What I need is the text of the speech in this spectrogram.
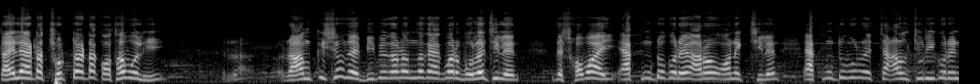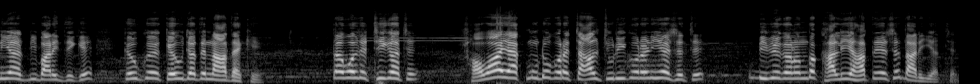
তাইলে একটা ছোট্ট একটা কথা বলি। রামকৃষ্ণদেব বিবেকানন্দকে একবার বলেছিলেন যে সবাই এক মুঠো করে আরও অনেক ছিলেন, এক মুঠো করে চাল চুরি করে নিয়ে আসবি বাড়ি থেকে কেউ কেউ যাতে না দেখে। তা বলছে, ঠিক আছে। সবাই এক মুঠো করে চাল চুরি করে নিয়ে এসেছে, বিবেকানন্দ খালি হাতে এসে দাঁড়িয়ে আছেন।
